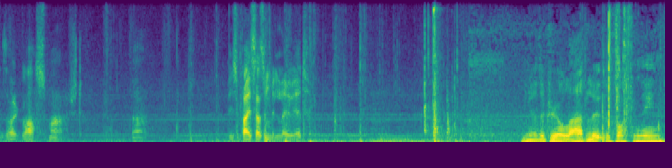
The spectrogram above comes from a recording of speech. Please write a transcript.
Is that glass smashed? No. This place hasn't been looted. You know the drill, lad. Loot the fucking thing.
